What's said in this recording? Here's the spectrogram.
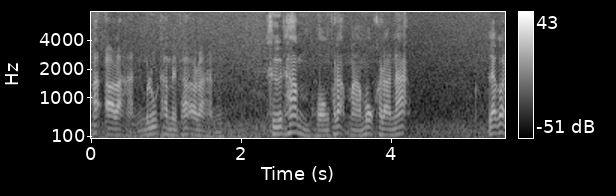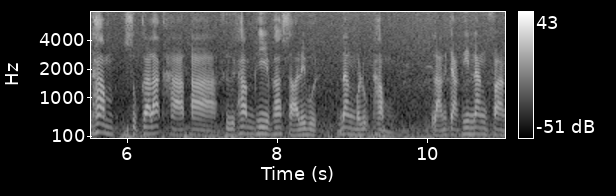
พระอรหันต์บรรลุธรรมเป็นพระอรหันต์คือถ้ำของพระมหาโมคคลลนะ แล้วก็ถ้ำสุกรคาตา คือถ้ำที่พระสารีบุตรนั่งบรรลุธรรม หลังจากที่นั่งฟัง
